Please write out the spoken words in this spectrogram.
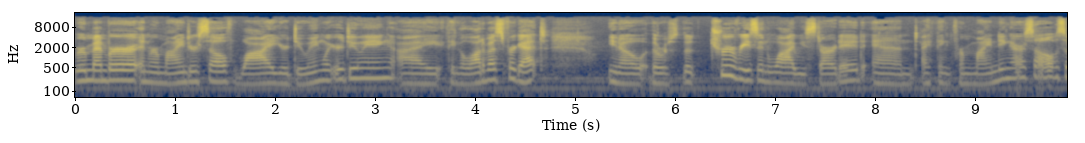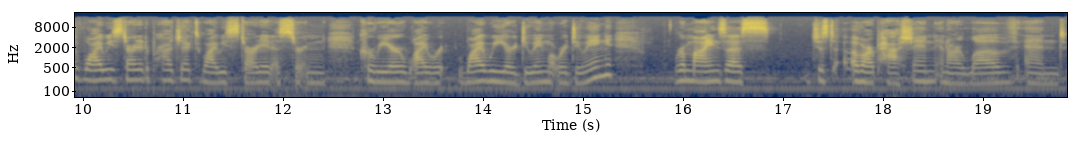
remember and remind yourself why you're doing what you're doing. I think a lot of us forget you know, was the true reason why we started. And I think reminding ourselves of why we started a project, why we started a certain career, why we're why we are doing what we're doing, reminds us just of our passion and our love and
